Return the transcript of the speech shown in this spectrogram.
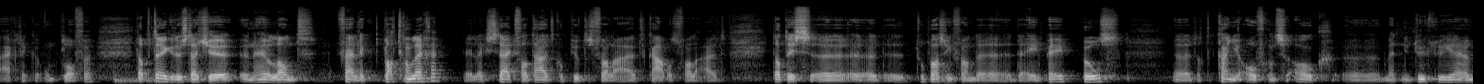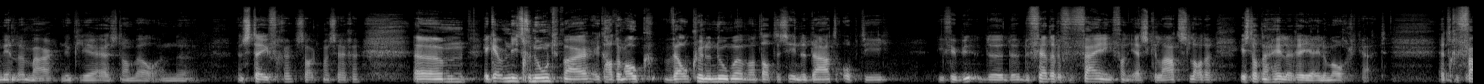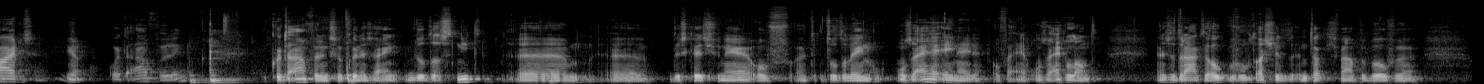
eigenlijk ontploffen. Dat betekent dus dat je een heel land feitelijk plat kan leggen. De elektriciteit valt uit, computers vallen uit, kabels vallen uit. Dat is de toepassing van de, de EMP-puls. dat kan je overigens ook met nucleaire middelen, maar nucleair is dan wel een een stevige, zal ik maar zeggen. Um, ik heb hem niet genoemd, maar ik had hem ook wel kunnen noemen, want dat is inderdaad op die, die de, de, de, verdere verfijning van die escalatieladder, is dat een hele reële mogelijkheid. Het gevaar is. Ja. Korte aanvulling. Korte aanvulling zou kunnen zijn. Ik bedoel, dat is niet uh, uh, discretionair of uh, tot alleen onze eigen eenheden of onze eigen land. En dus het raakt ook bijvoorbeeld als je een tactisch wapen boven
